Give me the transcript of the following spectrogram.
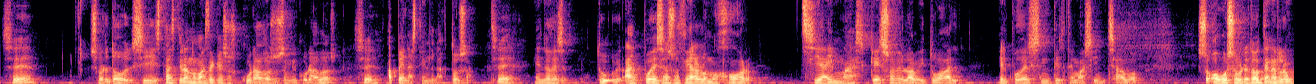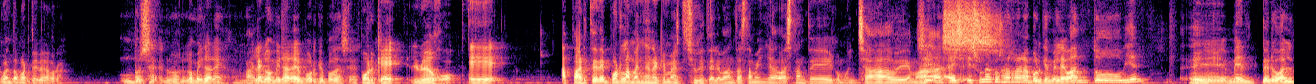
Sí, sobre todo si estás tirando más de quesos curados o semicurados, sí, apenas tiene lactosa. sí. Entonces, tú ah, puedes asociar a lo mejor, si hay más queso de lo habitual, el poder sentirte más hinchado. O sobre todo tenerlo en cuenta a partir de ahora. Pues eh, lo, lo miraré. Vale. Lo miraré porque puede ser. Porque luego, eh, aparte de por la mañana, que me has dicho que te levantas también ya bastante como hinchado y Sí, demás. es, es una cosa rara porque me levanto bien, eh, me- pero al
